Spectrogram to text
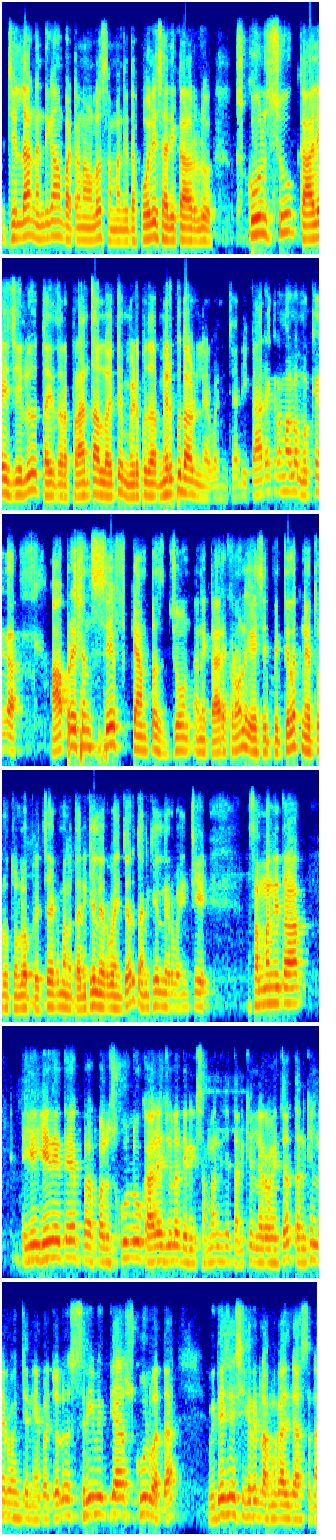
జిల్లా నందిగామ పట్టణంలో సంబంధిత పోలీస్ అధికారులు స్కూల్స్ కాలేజీలు తదితర ప్రాంతాల్లో అయితే మెరుపుదా మెరుపుదాడులు నిర్వహించారు. ఈ కార్యక్రమంలో ముఖ్యంగా ఆపరేషన్ సేఫ్ క్యాంపస్ జోన్ అనే కార్యక్రమంలో ఏసీపీ తిలక్ నేతృత్వంలో ప్రత్యేకమైన తనిఖీలు నిర్వహించారు. తనిఖీలు నిర్వహించి సంబంధిత ఏదైతే ప- పలు స్కూళ్ళు కాలేజీలో దీనికి సంబంధించి తనిఖీలు నిర్వహించారు తనిఖీలు నిర్వహించిన నేపథ్యంలో శ్రీ విద్యా స్కూల్ వద్ద విదేశీ సిగరెట్లు అమ్మకాలు చేస్తున్న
